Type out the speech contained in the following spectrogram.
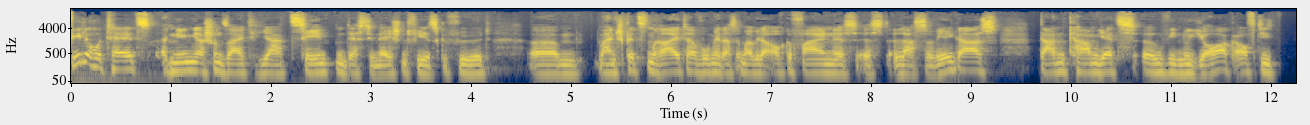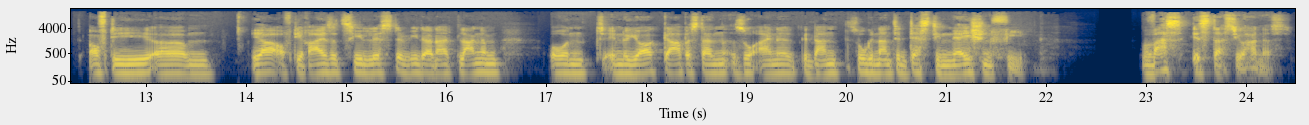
Viele Hotels nehmen ja schon seit Jahrzehnten Destination Fees gefühlt. Ähm, mein Spitzenreiter, wo mir das immer wieder aufgefallen ist, ist Las Vegas. Dann kam jetzt irgendwie New York auf die auf die ähm, ja auf die Reisezielliste wieder nach langem. Und in New York gab es dann so eine genannt, sogenannte Destination Fee. Was ist das, Johannes?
